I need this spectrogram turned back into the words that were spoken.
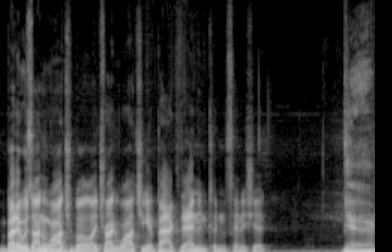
but it was unwatchable. I tried watching it back then and couldn't finish it. Yeah,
